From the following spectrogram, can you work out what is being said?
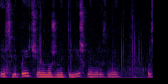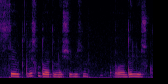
Я сліпий, чи я не можу знайти ліжко, я не розумію. Ось це от крісло давайте ми ще візьмемо. Де ліжко?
